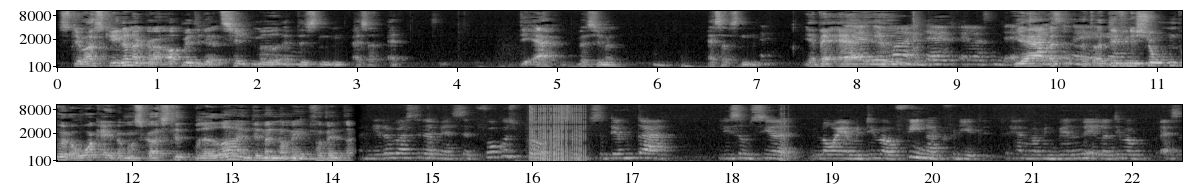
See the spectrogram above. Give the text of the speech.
Så det er jo også grinerne at gøre op med de der ting med, at det sådan, altså, at det er, hvad siger man, altså sådan, ja, hvad er, Ja, nemmere end det, eller sådan, ja, og, grænserne og, og er- definitionen på et overgreb er måske også lidt bredere, end det man normalt forventer. Netop også det der med at sætte fokus på, så, så dem, der ligesom siger, Nå ja, men det var jo fint nok, fordi at han var min ven, eller det var, altså,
